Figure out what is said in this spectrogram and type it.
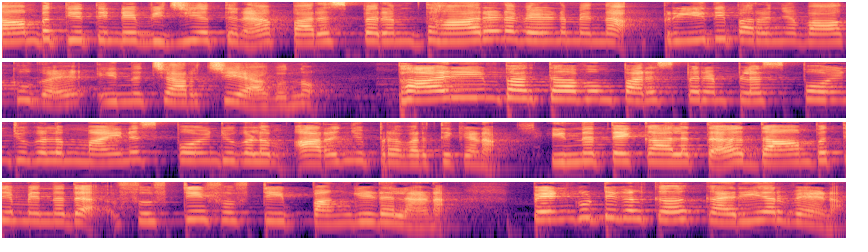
ദാമ്പത്യത്തിന്റെ വിജയത്തിന് പരസ്പരം ധാരണ വേണമെന്ന പ്രീതി പറഞ്ഞ വാക്കുകൾ ഇന്ന് ചർച്ചയാകുന്നു. ഭാര്യയും ഭർത്താവും പരസ്പരം പ്ലസ് പോയിന്റുകളും മൈനസ് പോയിന്റുകളും അറിഞ്ഞു പ്രവർത്തിക്കണം. ഇന്നത്തെ കാലത്ത് ദാമ്പത്യം എന്നത് ഫിഫ്റ്റി ഫിഫ്റ്റി പങ്കിടലാണ്. പെൺകുട്ടികൾക്ക് കരിയർ വേണം.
